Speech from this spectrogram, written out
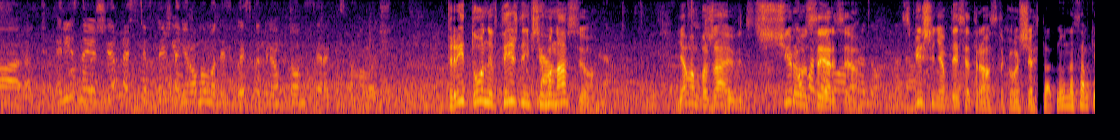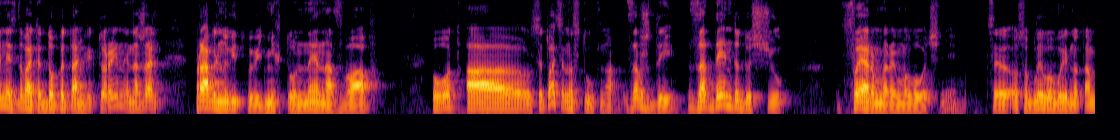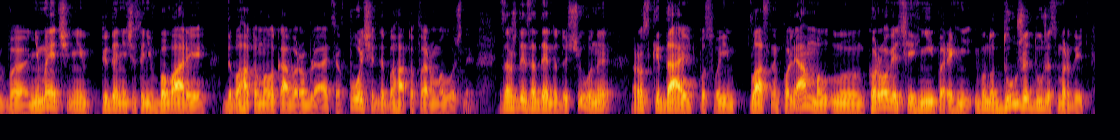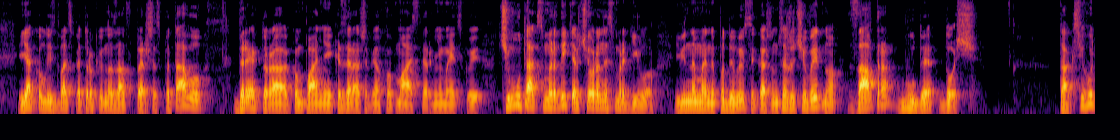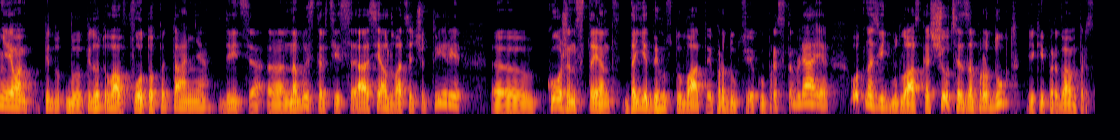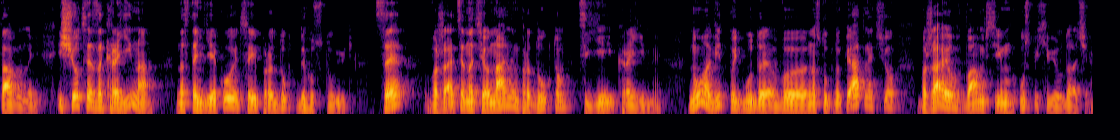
е, різної жирності в тиждень робимо десь близько трьох тонн сира кисломолочного. Три тони в тиждень всього Да. Я вам бажаю від щирого серця збільшення в 10 разів такого щастя. Так, ну і на сам кінець давайте до питань Вікторини. На жаль, правильну відповідь ніхто не назвав. От, а ситуація наступна: завжди за день до дощу фермери молочні. Це особливо видно там в Німеччині, в південній частині в Баварії, де багато молока виробляється, в Польщі, де багато ферм молочних. Завжди за день до дощу вони розкидають по своїм власним полям коров'ячий гній, перегній, і воно дуже дуже смердить. Я колись 25 років назад вперше спитав у директора компанії Кезера Шапінгхофмайстер німецької, чому так смердить, а вчора не смерділо. І він на мене подивився каже: ну це ж очевидно, завтра буде дощ. Так, сьогодні я вам під, підготував фотопитання. Дивіться, е, на виставці Сіал 24 е, кожен стенд дає дегустувати продукцію, яку представляє. От назвіть, будь ласка, що це за продукт, який перед вами представлений, і що це за країна, на стенді якої цей продукт дегустують. Це вважається національним продуктом цієї країни. Ну а відповідь буде в наступну п'ятницю. Бажаю вам всім успіхів і удачі.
